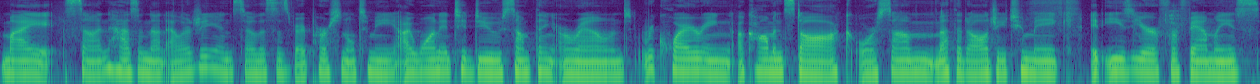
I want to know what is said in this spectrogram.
My son has a nut allergy, and so this is very personal to me. I wanted to do something around requiring a common stock or some methodology to make it easier for families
